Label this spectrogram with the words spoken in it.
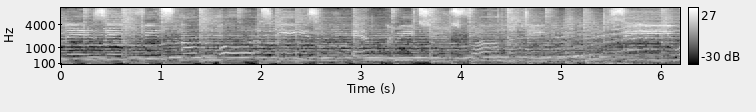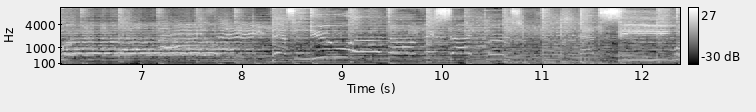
Amazing feats on water skis and creatures from the deep. SeaWorld, there's a new world of excitement at SeaWorld.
